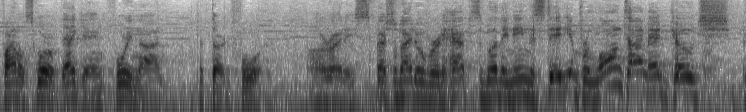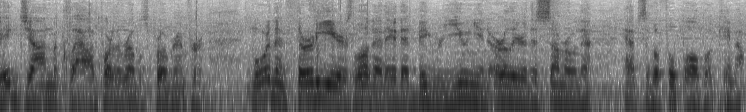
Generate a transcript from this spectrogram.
Final score of that game 49 to 34. All right, a special night over at Hephzibah. They named the stadium for longtime head coach Big John McLeod, part of the Rebels program for more than 30 years. Love that. They had that big reunion earlier this summer when the Hephzibah football book came out.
